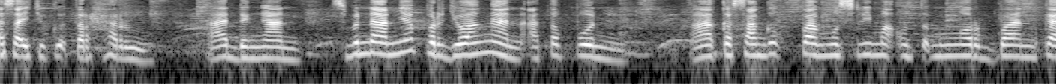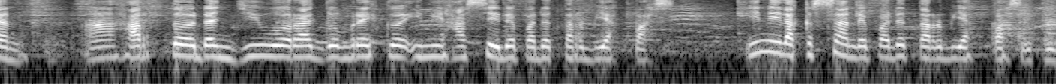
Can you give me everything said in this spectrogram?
Saya cukup terharu dengan sebenarnya perjuangan ataupun kesanggupan muslimat untuk mengorbankan harta dan jiwa raga mereka ini hasil daripada tarbiyah PAS. Inilah kesan daripada tarbiyah PAS itu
